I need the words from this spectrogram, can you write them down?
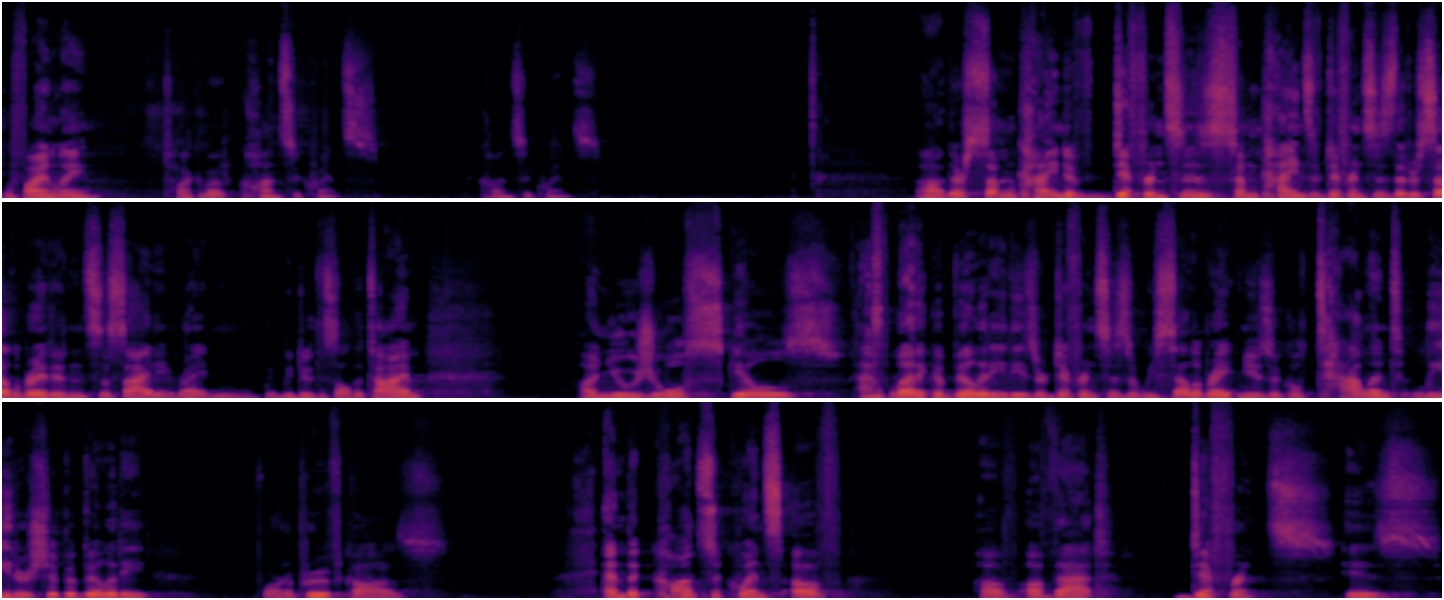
We'll finally talk about consequence. Consequence. Uh, there's some kind of differences, some kinds of differences that are celebrated in society, right? And we do this all the time. Unusual skills, athletic ability, these are differences that we celebrate. Musical talent, leadership ability for an approved cause. And the consequence of, of, of that difference is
